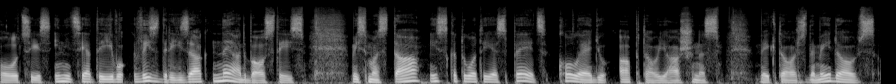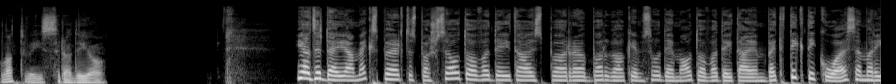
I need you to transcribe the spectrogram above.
policijas iniciatīvu visdrīzāk neatbalstīs. Vismaz tā izskatoties pēc kolēģu aptaujāšanas. Viktors Demidovs, Latvijas radio. Jā, dzirdējām ekspertus, pašus autovadītājus par eh, bargākiem sodiem autovadītājiem, bet tik tikko esam arī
